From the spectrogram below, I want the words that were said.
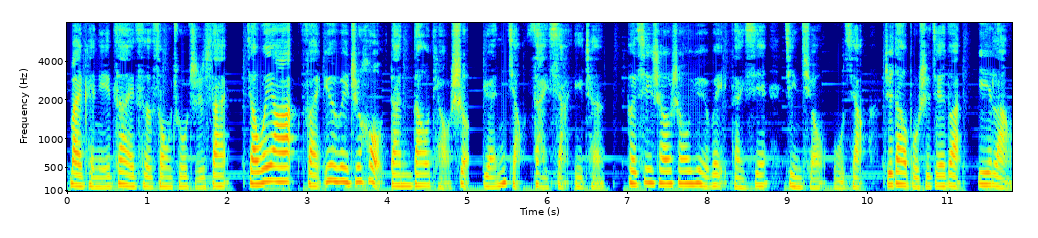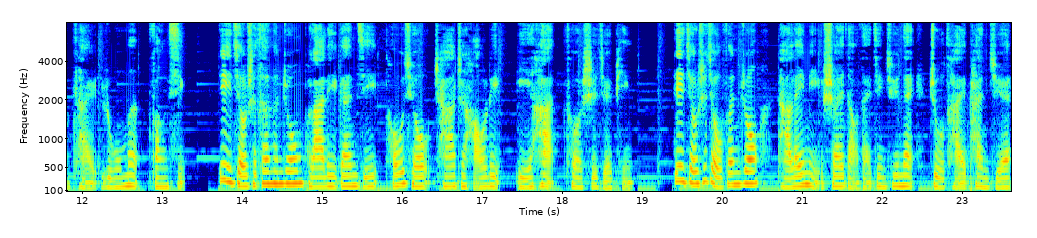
麦肯尼再次送出直塞，小维阿反越位之后单刀挑射，远角再下一城，可惜稍稍越位在先，进球无效。直到补时阶段，伊朗才如梦方醒。第九十三分钟，普拉利甘吉头球插至毫里，遗憾错失绝平。第九十九分钟，塔雷米摔倒在禁区内，主裁判决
